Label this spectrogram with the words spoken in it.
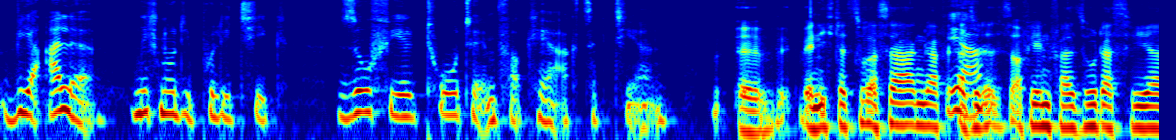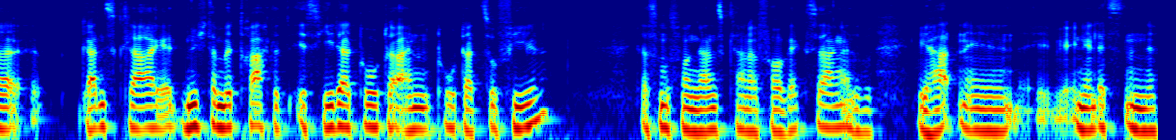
wir alle, nicht nur die Politik, so viel Tote im Verkehr akzeptieren. Äh, wenn ich dazu was sagen darf, ja. also das ist auf jeden Fall so, dass wir ganz klar nüchtern betrachtet, ist jeder Tote ein Toter zu viel. Das muss man ganz klar vorweg sagen. Also wir hatten in, in, den letzten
